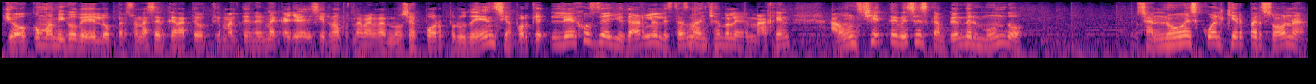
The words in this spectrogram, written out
Yo como amigo de él o persona cercana tengo que mantenerme callado y decir, no, pues la verdad no sé por prudencia, porque lejos de ayudarle le estás manchando la imagen a un siete veces campeón del mundo. O sea, no es cualquier persona.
